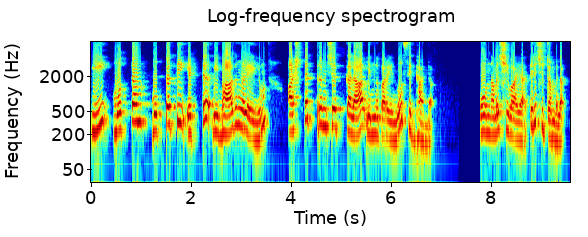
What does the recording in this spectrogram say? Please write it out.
ഈ മൊത്തം മുപ്പത്തി എട്ട് വിഭാഗങ്ങളെയും അഷ്ടത്രിംശത് കല എന്ന് പറയുന്നു സിദ്ധാന്തം. ഓം നമ ശിവായ. തിരുച്ചിറ്റമ്പലം.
